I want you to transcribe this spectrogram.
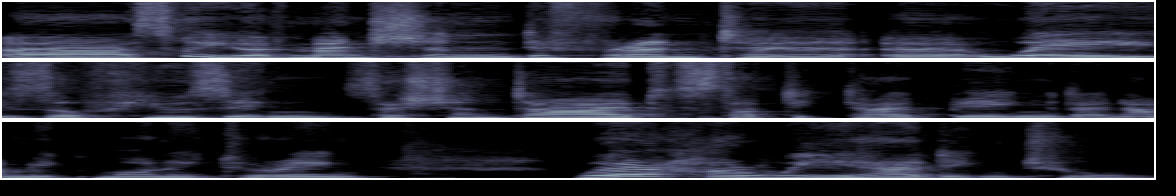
Uh, so you have mentioned different uh, uh, ways of using session types, static typing, dynamic monitoring. Where are we heading to?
